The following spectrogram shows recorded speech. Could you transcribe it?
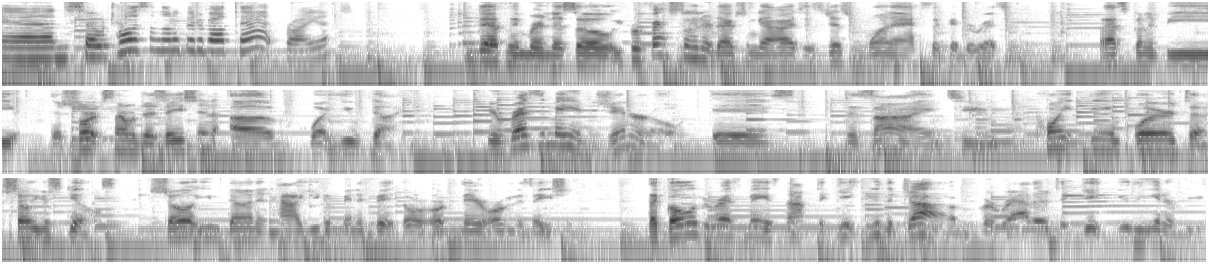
And so tell us a little bit about that, Brian. Definitely, Brenda. So, your professional introduction, guys, is just one aspect of your resume. That's going to be the short summarization of what you've done. Your resume in general is designed to point the employer to show your skills, show what you've done, and how you can benefit their, or their organization. The goal of your resume is not to get you the job, but rather to get you the interview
